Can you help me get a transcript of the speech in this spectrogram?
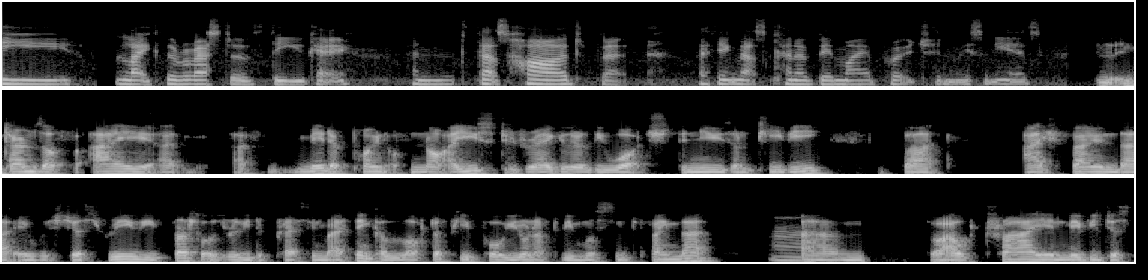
be like the rest of the UK. And that's hard, but I think that's kind of been my approach in recent years. In terms of, I, I've made a point of not, I used to regularly watch the news on TV, but I found that it was just really, first of all, it was really depressing. But I think a lot of people, you don't have to be Muslim to find that. Mm. Um, so I'll try and maybe just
